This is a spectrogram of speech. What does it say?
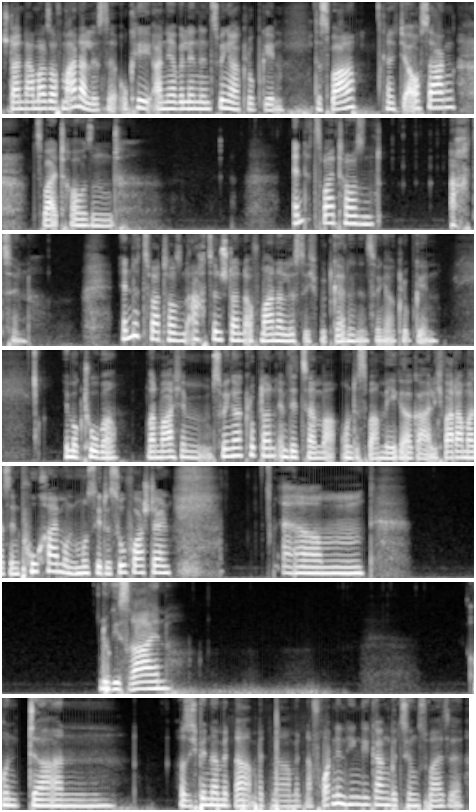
Stand damals auf meiner Liste. Okay, Anja will in den Swingerclub gehen. Das war, kann ich dir auch sagen, 2000, Ende 2018. Ende 2018 stand auf meiner Liste, ich würde gerne in den Swingerclub gehen. Im Oktober. Wann war ich im Swingerclub dann? Im Dezember. Und es war mega geil. Ich war damals in Puchheim und muss dir das so vorstellen. Ähm, du gehst rein. Und dann, also ich bin da mit einer, mit einer, mit einer Freundin hingegangen, beziehungsweise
